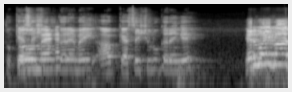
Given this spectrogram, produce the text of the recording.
تو کیسے شروع کریں بھائی؟ آپ کیسے شروع کریں گے؟ پھر وہی بات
